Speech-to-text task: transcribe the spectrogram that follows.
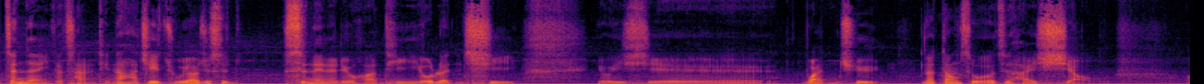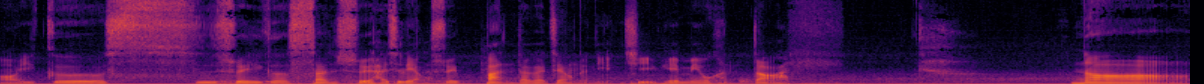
真正一个餐厅。那它其实主要就是室内的溜滑梯、有冷气、有一些玩具。那当时我儿子还小啊，一个四岁，一个三岁，还是两岁半，大概这样的年纪，也没有很大。那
